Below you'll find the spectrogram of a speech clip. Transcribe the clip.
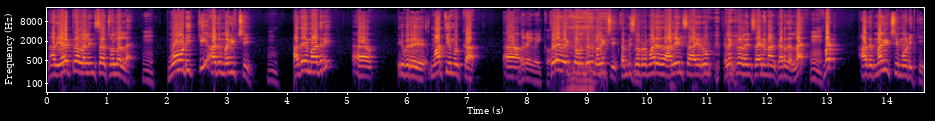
நான் அது எலக்ட்ரல் அலைன்ஸா சொல்லல. மோடிக்கு அது மகிழ்ச்சி. அதே மாதிரி இவரு மதிமுக துரை துறை வைக்க வந்தது மகிழ்ச்சி. தம்பி சொல்ற மாதிரி அது அலைன்ஸ் ஆயிரும் எலக்ட்ரல் அலைன்ஸ் ஆயிரும் நான் கருதல. பட் அது மகிழ்ச்சி மோடிக்கு.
